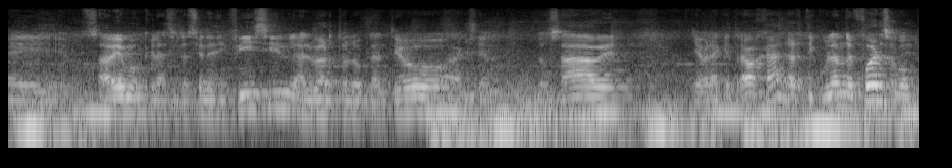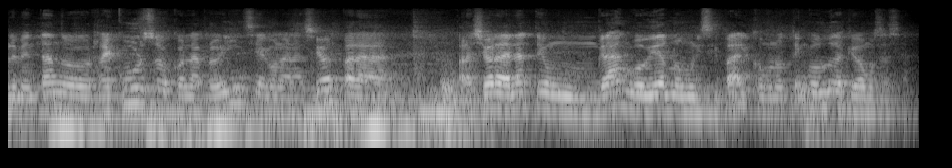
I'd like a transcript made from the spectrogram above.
eh, sabemos que la situación es difícil, Alberto lo planteó, Axel lo sabe, habrá que trabajar articulando esfuerzos, complementando recursos con la provincia, con la nación, para, para llevar adelante un gran gobierno municipal, como no tengo duda que vamos a hacer.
